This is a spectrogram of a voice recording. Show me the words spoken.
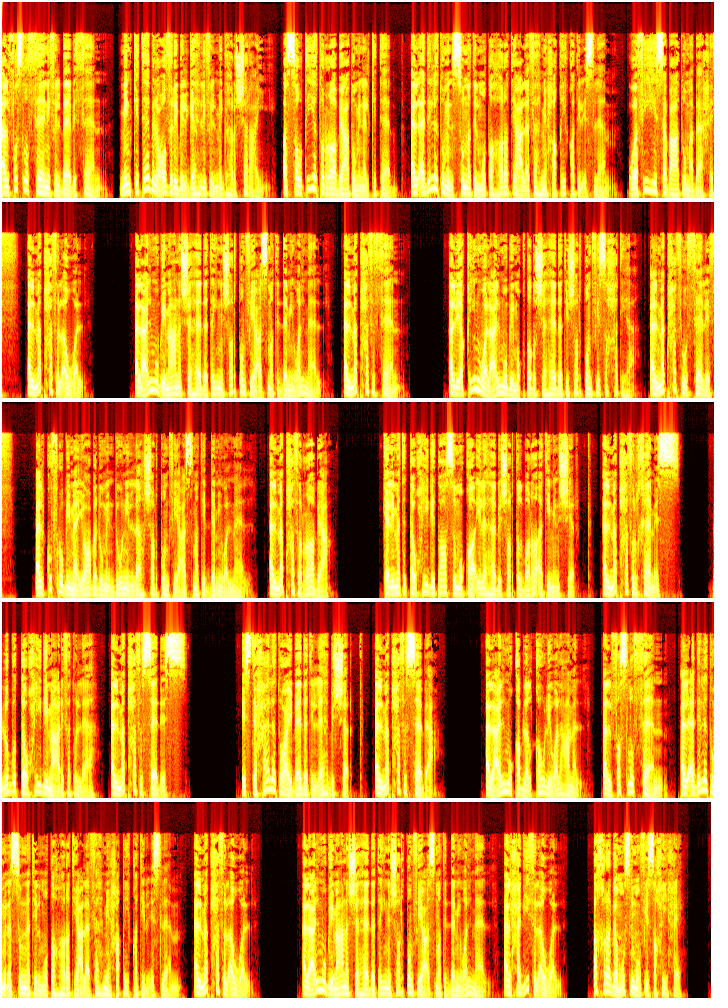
الفصل الثاني في الباب الثاني من كتاب العذر بالجهل في المجهر الشرعي. الصوتية الرابعة من الكتاب. الأدلة من السنة المطهرة على فهم حقيقة الإسلام. وفيه سبعة مباحث. المبحث الأول. العلم بمعنى الشهادتين شرط في عصمة الدم والمال. المبحث الثاني اليقين والعلم بمقتضى الشهادة شرط في صحتها. المبحث الثالث. الكفر بما يعبد من دون الله شرط في عصمة الدم والمال. المبحث الرابع كلمة التوحيد تعصم قائلها بشرط البراءة من الشرك. المبحث الخامس لب التوحيد معرفة الله. المبحث السادس استحالة عبادة الله بالشرك. المبحث السابع العلم قبل القول والعمل. الفصل الثاني الأدلة من السنة المطهرة على فهم حقيقة الإسلام. المبحث الأول. العلم بمعنى الشهادتين شرط في عصمة الدم والمال. الحديث الأول. أخرج مسلم في صحيحه.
